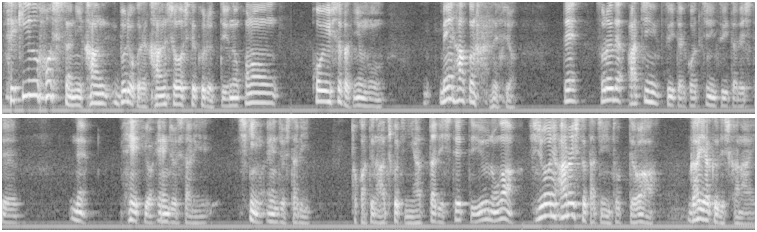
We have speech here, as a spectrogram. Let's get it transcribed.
石油欲しさに武力で干渉してくるっていうのをこのこういう人たちにも明白なんですよ。でそれであっちについたりこっちについたりしてね兵器を援助したり資金を援助したりとかっていうのをあちこちにやったりしてっていうのが非常にある人たちにとっては害悪でしかない。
